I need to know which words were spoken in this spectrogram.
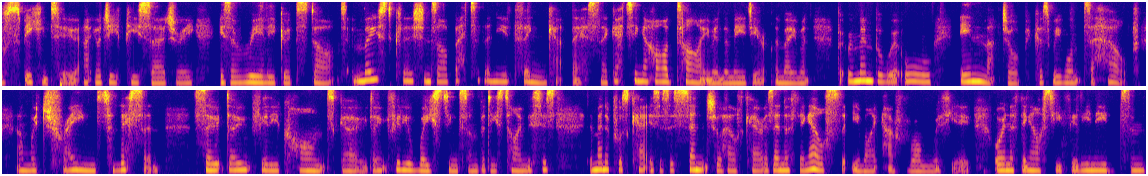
speaking to at your GP surgery is a really good start. Most clinicians are better than you'd think at this. They're getting a hard time in the media at the moment. But remember, we're all in that job because we want to help and we're trained to listen. So don't feel you can't go. Don't feel you're wasting somebody's time. This is the menopause care is as essential healthcare as anything else that you might have wrong with you or anything else you feel you need some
